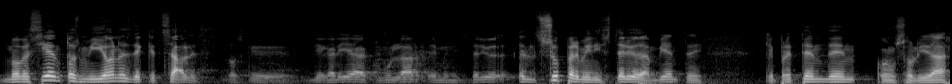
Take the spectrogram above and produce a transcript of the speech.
900 millones de quetzales los que llegaría a acumular el ministerio, el superministerio de ambiente que pretenden consolidar.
